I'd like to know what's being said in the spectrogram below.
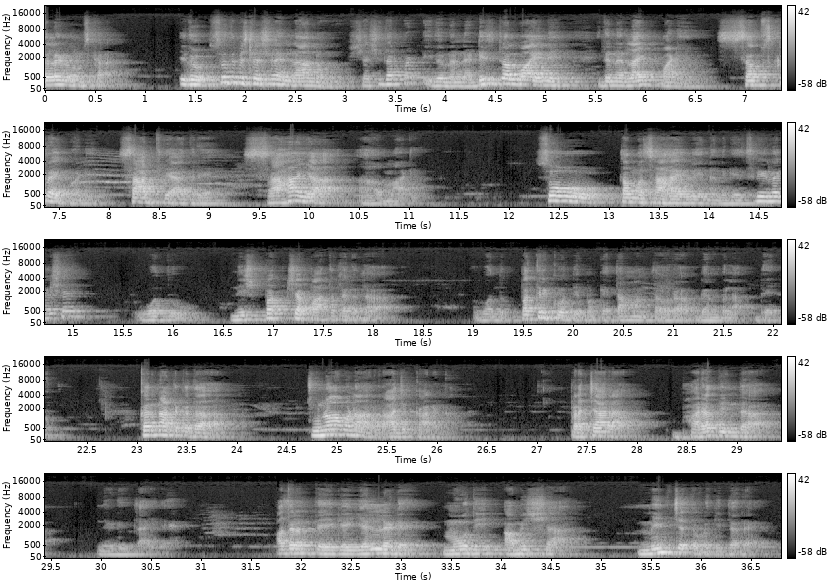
ಎಲ್ಲರಿಗೂ ನಮಸ್ಕಾರ. ಇದು ಸುದ್ದಿ ವಿಶ್ಲೇಷಣೆ. ನಾನು ಶಶಿಧರ್ ಭಟ್ ಇದು ನನ್ನ ಡಿಜಿಟಲ್ ವಾಹಿನಿ. ಇದನ್ನು ಲೈಕ್ ಮಾಡಿ, ಸಬ್ಸ್ಕ್ರೈಬ್ ಮಾಡಿ. ಸಾಧ್ಯ ಆದರೆ ಸಹಾಯ ಮಾಡಿ. ಸೊ ತಮ್ಮ ಸಹಾಯವೇ ನನಗೆ ಶ್ರೀರಕ್ಷೆ ಒಂದು ನಿಷ್ಪಕ್ಷಪಾತಕರದ ಒಂದು ಪತ್ರಿಕೋದ್ಯಮಕ್ಕೆ ತಮ್ಮಂಥವರ ಬೆಂಬಲ ಬೇಕು. ಕರ್ನಾಟಕದ ಚುನಾವಣಾ ರಾಜಕಾರಣ. ಪ್ರಚಾರ ಭರದಿಂದ ನಡೀತಾ ಇದೆ. ಅದರಂತೆ ಈಗ ಎಲ್ಲೆಡೆ ಮೋದಿ, ಅಮಿತ್ ಶಾ ಮಿಂಚತೊಡಗಿದ್ದಾರೆ.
